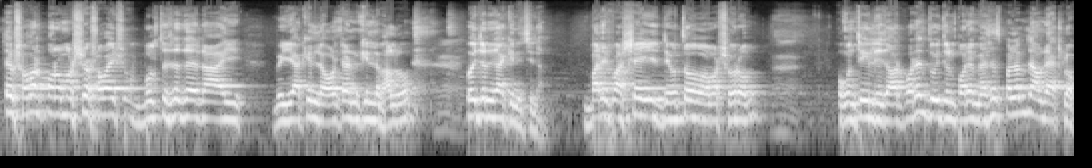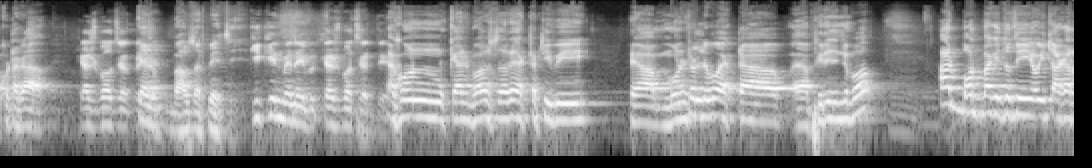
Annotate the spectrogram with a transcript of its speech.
তাই সবার পরামর্শ সবাই সব বলতেছে যে না এই ইয়া কিনলে অল্টারনেট কিনলে ভালো। ওই জন্য যা কিনেছিলাম। বাড়ির পাশেই যেহেতু আমার শোরুম ওখান থেকে নিয়ে যাওয়ার পরে দুই দিন পরে মেসেজ পেলাম যে আমরা এক লক্ষ টাকা ক্যাশ ভাউচার ক্যাশ ভাউচার পেয়েছি। কি কিনবেন এই ক্যাশ ভাউচার দিয়ে? এখন ক্যাশ ভাউচারে একটা টিভি মনিটর নেব একটা ফ্রিজ নেব। আর বাদ বাকি যদি ওই টাকার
